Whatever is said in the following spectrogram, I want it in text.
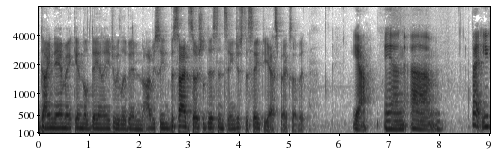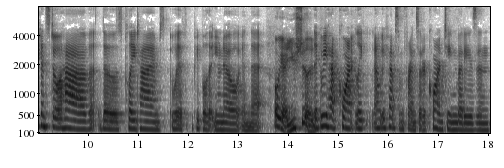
dynamic in the day and age we live in. Obviously, besides social distancing, just the safety aspects of it. Yeah, and um, but you can still have those playtimes with people that you know, and that Oh yeah, you should. like we have quarant like uh, we have some friends that are quarantine buddies, and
